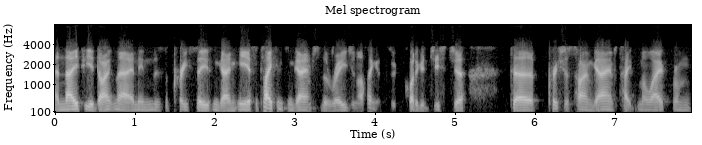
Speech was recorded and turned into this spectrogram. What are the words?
and Napier, don't they? And then there's the pre-season game here. So taking some games to the region, I think it's quite a good gesture to precious home games, take them away from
